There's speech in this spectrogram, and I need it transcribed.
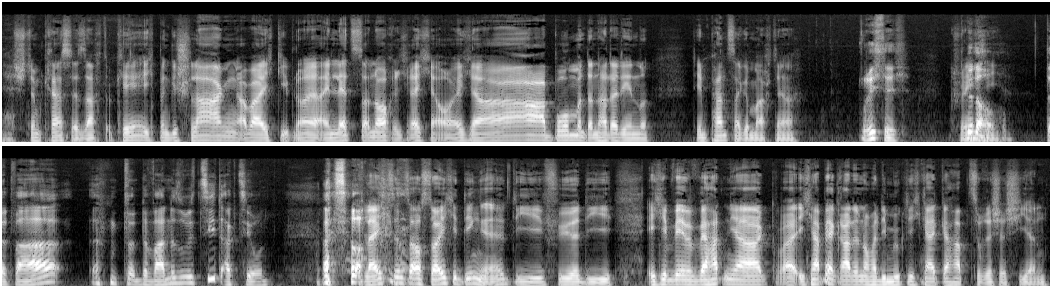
ja, stimmt krass. Er sagt, okay, ich bin geschlagen, aber ich gebe noch ein letzter noch, ich räche euch, ja, bumm, und dann hat er den, den Panzer gemacht, ja. Richtig. Crazy. Genau. Das war, das war eine Suizidaktion. Also. Vielleicht sind es auch solche Dinge, die für die. Ich, wir, wir hatten ja, ich habe ja gerade nochmal die Möglichkeit gehabt zu recherchieren.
